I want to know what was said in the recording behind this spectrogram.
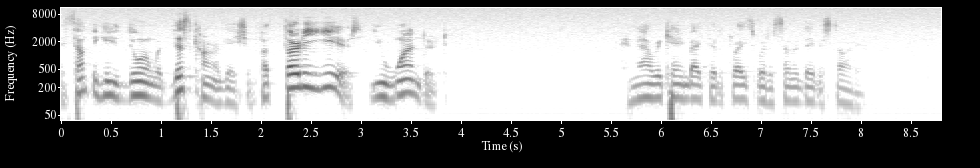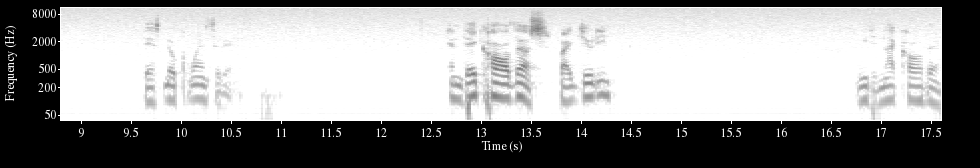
It's something he's doing with this congregation. For 30 years, you wondered. And now we came back to the place where the Son of David started. There's no coincidence. And they called us, right, Judy? We did not call them.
